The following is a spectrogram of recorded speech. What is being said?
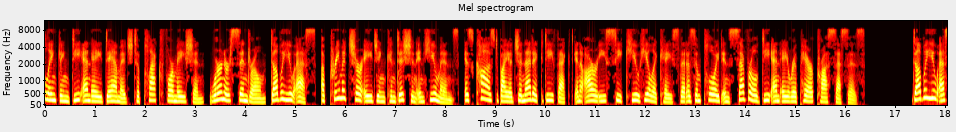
linking DNA damage to plaque formation. Werner syndrome (WS), a premature aging condition in humans, is caused by a genetic defect in RECQ helicase that is employed in several DNA repair processes. WS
